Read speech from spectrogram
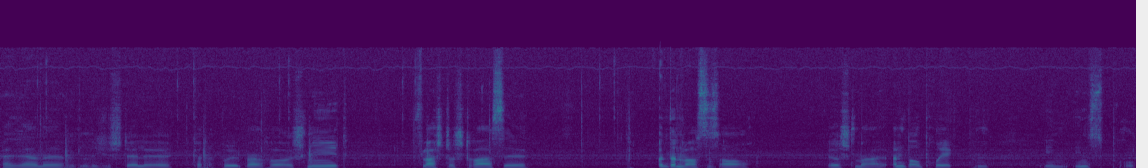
Kaserne, ritterliche Stelle, Katapultmacher, Schmied, Pflasterstraße. Und dann war es das auch. Erstmal an Bauprojekten in Innsbruck.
